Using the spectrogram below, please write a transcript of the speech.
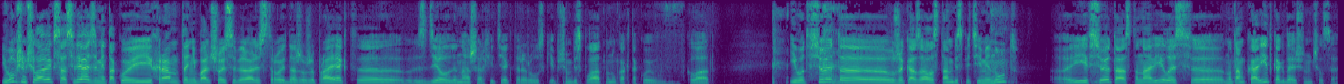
И, в общем, человек со связями такой, и храм-то небольшой собирались строить, даже уже проект э, сделали наши архитекторы русские, причем бесплатно, ну, как такой вклад. И вот все это уже казалось там без пяти минут, и все это остановилось, э, ну там ковид когда еще начался,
